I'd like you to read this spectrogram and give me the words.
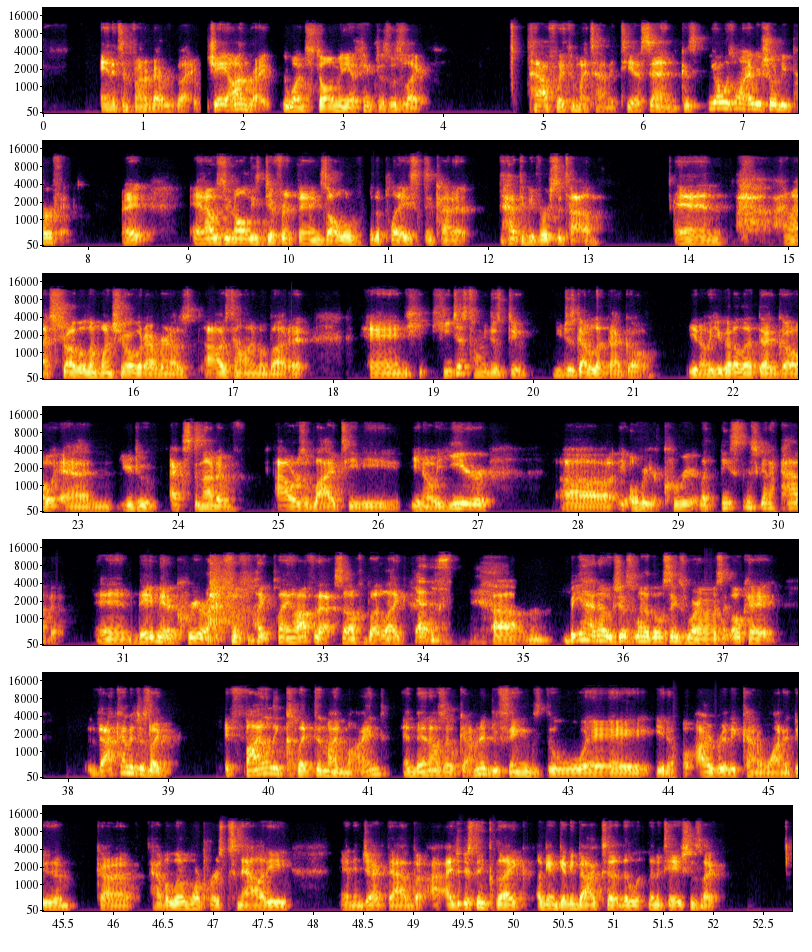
and it's in front of everybody. Jay Onrait once told me, I think this was like halfway through my time at TSN because you always want every show to be perfect, right? And I was doing all these different things all over the place and kind of had to be versatile. And I, know, I struggled on one show or whatever, and I was I was telling him about it, and he, he just told me, just dude, you just got to let that go. You know, you got to let that go, and you do X amount of hours of live TV, you know, a year uh, over your career. Like these things are gonna happen, and they've made a career off of like playing off of that stuff. But like, yes. Um, but yeah, no, it was just one of those things where I was like, okay, that kind of just like it finally clicked in my mind. And then I was like, okay, I'm gonna do things the way, you know, I really kind of want to do them, kind of have a little more personality, and inject that. But I, I just think like again, getting back to the limitations, like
